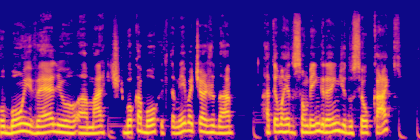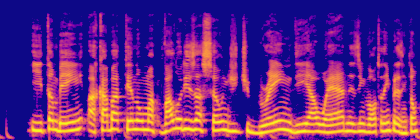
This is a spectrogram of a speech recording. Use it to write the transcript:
o bom e velho uh, marketing de boca a boca, que também vai te ajudar a ter uma redução bem grande do seu CAC, e também acaba tendo uma valorização de, de brand e awareness em volta da empresa. Então,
